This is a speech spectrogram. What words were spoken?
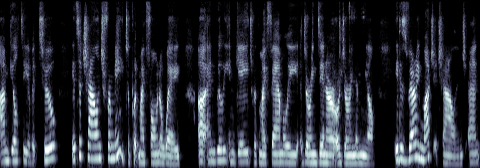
i'm guilty of it too it's a challenge for me to put my phone away uh, and really engage with my family during dinner or during a meal it is very much a challenge and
